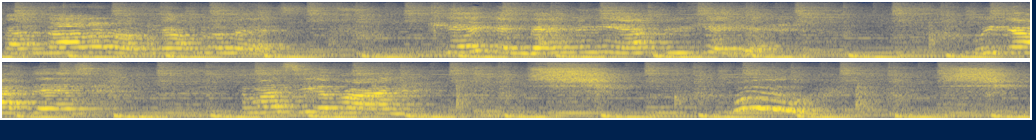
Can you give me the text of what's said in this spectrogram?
patada, rodilla otra vez. Kick and bend your knee after you kick it. We got this. Come on, Barn. Shh. Woo. Shh.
